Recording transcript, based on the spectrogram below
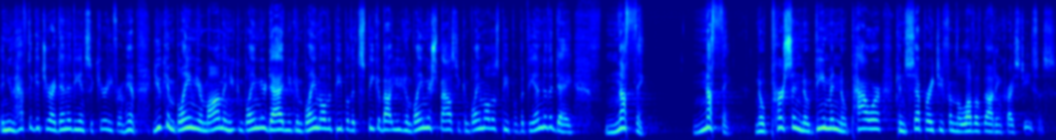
and you have to get your identity and security from Him. You can blame your mom, and you can blame your dad, and you can blame all the people that speak about you. You can blame your spouse, you can blame all those people. But at the end of the day, nothing, nothing, no person, no demon, no power can separate you from the love of God in Christ Jesus.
